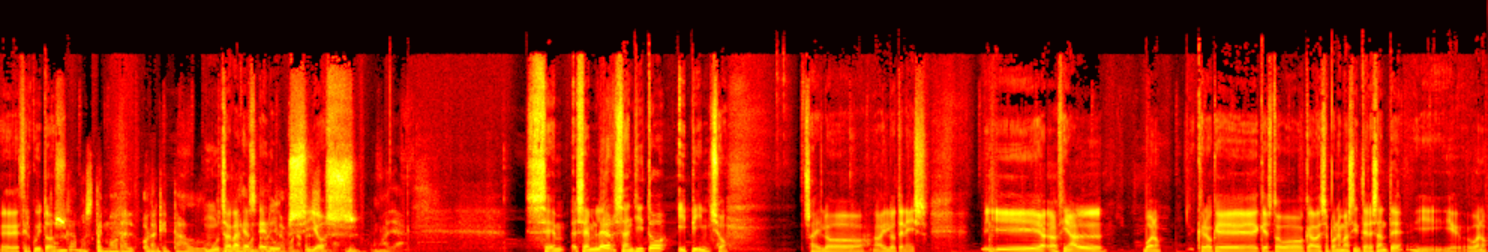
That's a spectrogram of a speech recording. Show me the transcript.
eh, circuitos. Pongamos de moda el hola, ¿qué tal? Muchas gracias, buen rollo y Edu la buena Sios. persona. Vaya. Sem- Semler, Sanjito y Pincho. Pues ahí lo, ahí lo tenéis. Y al final, bueno, creo que, que esto cada vez se pone más interesante. Y, y, bueno,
